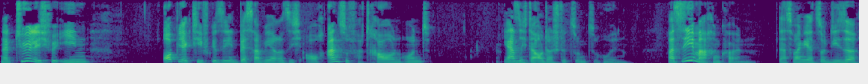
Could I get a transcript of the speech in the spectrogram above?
natürlich für ihn objektiv gesehen besser wäre, sich auch anzuvertrauen und ja, sich da Unterstützung zu holen. Was Sie machen können, das waren jetzt so diese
